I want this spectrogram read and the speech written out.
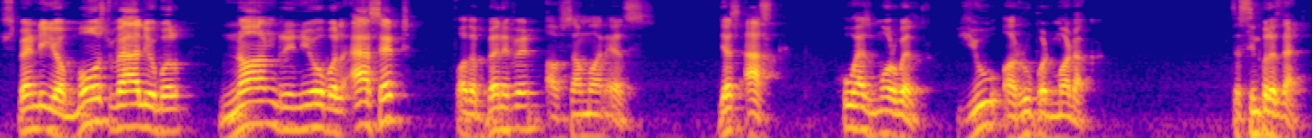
spending your most valuable, non renewable asset for the benefit of someone else. Just ask who has more wealth, you or Rupert Murdoch? It's as simple as that.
